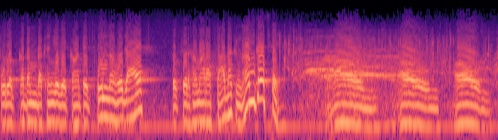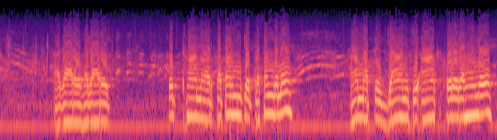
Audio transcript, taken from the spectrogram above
पूर्वक कदम रखेंगे, वे कांटे फूल न हो जाए तो फिर हमारा साधक नाम कैसे? ओम ओम ओम। हज़ारों हज़ारों उत्थान और पतन के प्रसंग में हम अपने ज्ञान की आँख खोले रहेंगे।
